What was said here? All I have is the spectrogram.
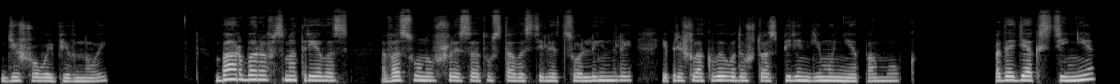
дешевой пивной. Барбара всмотрелась в осунувшееся от усталости лицо Линли и пришла к выводу, что аспирин ему не помог. Подойдя к стене,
